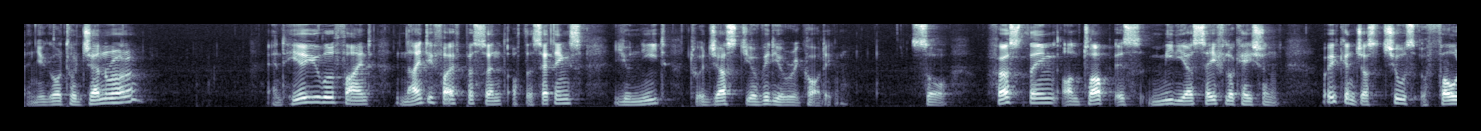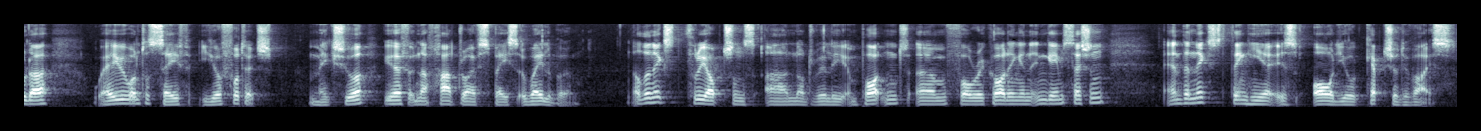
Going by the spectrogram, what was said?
And you go to general and here you will find 95% of the settings you need to adjust your video recording. So first thing on top is media save location, where you can just choose a folder where you want to save your footage. Make sure you have enough hard drive space available. Now the next three options are not really important um, for recording an in-game session. And the next thing here is audio capture device.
